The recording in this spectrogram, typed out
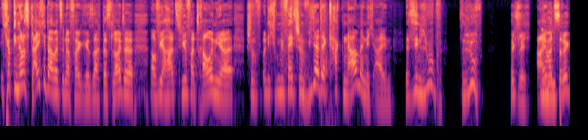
ich habe genau das Gleiche damals in der Folge gesagt, dass Leute auf ihr Hartz IV vertrauen hier schon und ich mir fällt schon wieder der Kackname nicht ein. Das ist ein Loop. Das ist ein Loop. Wirklich. Einmal Loop. zurück,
